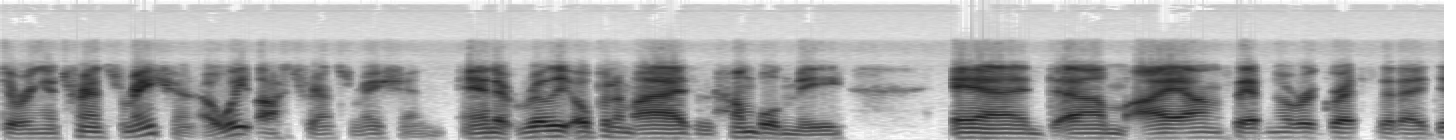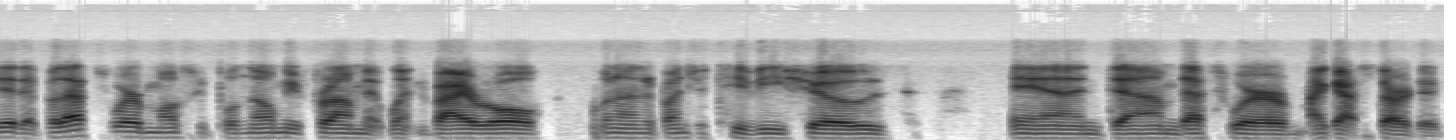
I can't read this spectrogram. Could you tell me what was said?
during a transformation, a weight loss transformation. And it really opened up my eyes and humbled me. And um, I honestly have no regrets that I did it. But that's where most people know me from. It went viral, went on a bunch of TV shows, and um, that's where I got started.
